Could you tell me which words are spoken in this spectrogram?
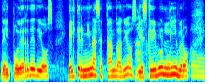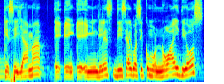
del poder de Dios, él termina aceptando a Dios y escribe un libro que se llama, en, en, inglés dice algo así como no hay Dios,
